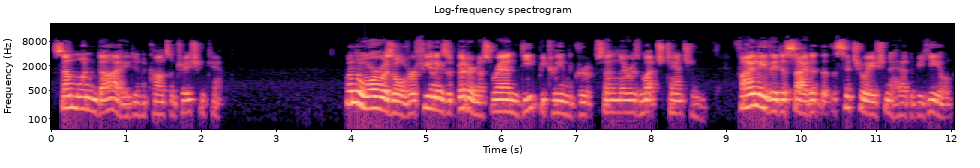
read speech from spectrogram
someone died in a concentration camp. When the war was over, feelings of bitterness ran deep between the groups, and there was much tension. Finally, they decided that the situation had to be healed.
